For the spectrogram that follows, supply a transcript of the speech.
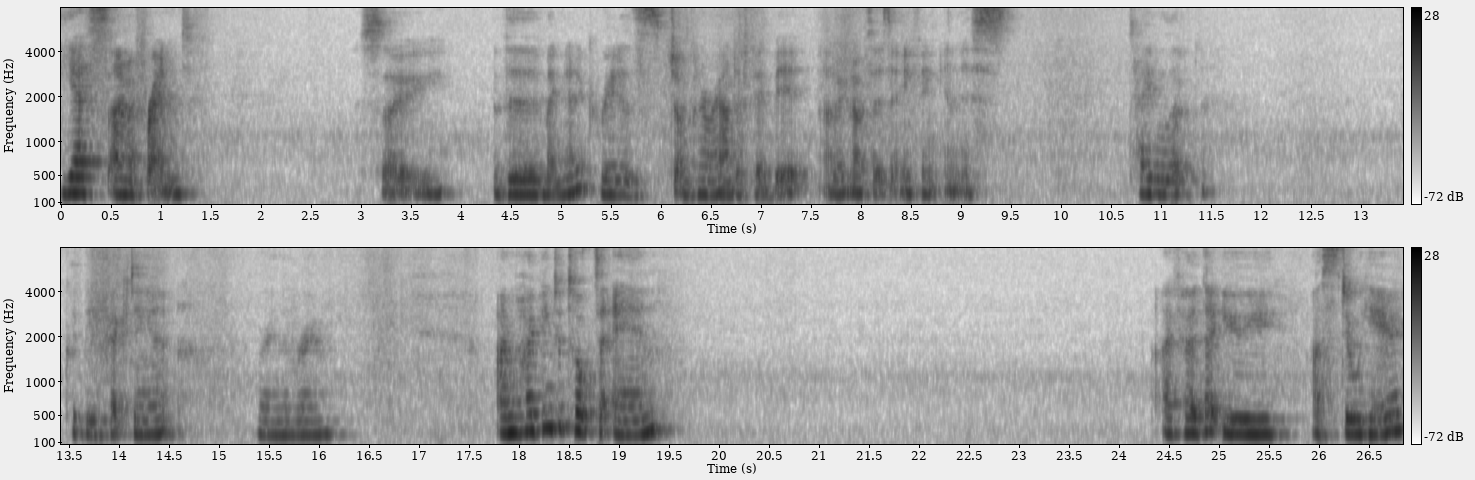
Yes, I'm a friend. So the magnetic reader's jumping around a fair bit. I don't know if there's anything in this table that could be affecting it We're in the room. I'm hoping to talk to Ann. I've heard that you are still here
